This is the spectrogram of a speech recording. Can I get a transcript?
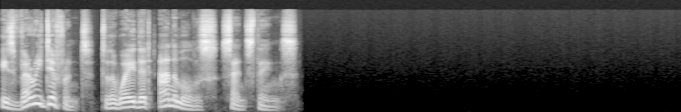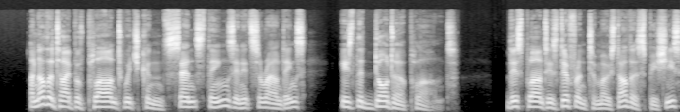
is very different to the way that animals sense things. Another type of plant which can sense things in its surroundings is the dodder plant. This plant is different to most other species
